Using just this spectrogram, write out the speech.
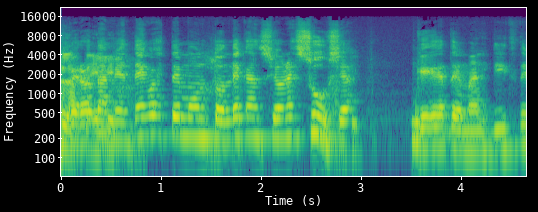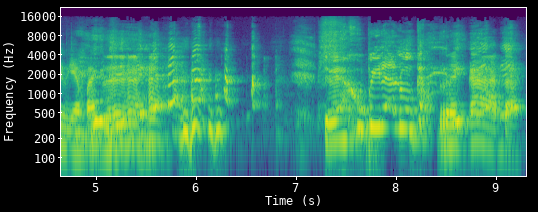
la pero también tengo este montón de canciones sucias que te maldito te voy a partir. Te voy a escupir la nuca. Recata.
